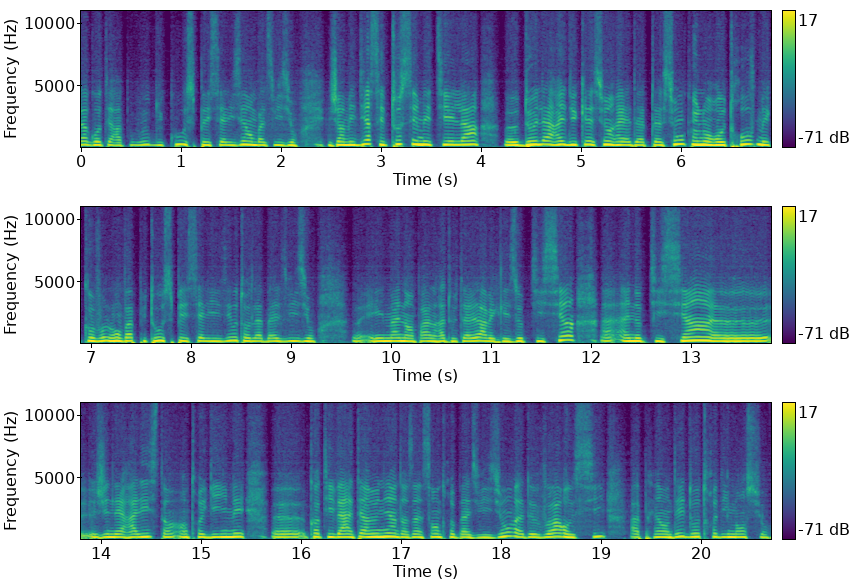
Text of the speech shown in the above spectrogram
ergothérapeutes du coup spécialisés en basse vision. J'ai envie de dire, c'est tous ces métiers-là de la rééducation et réadaptation que l'on retrouve, mais que l'on va plutôt spécialiser autour de la basse vision. Euh, Eyman en parlera tout à l'heure avec les opticiens. Un, opticien généraliste, en- entre guillemets, quand il va intervenir dans un centre basse vision, va devoir aussi appréhender d'autres dimensions.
